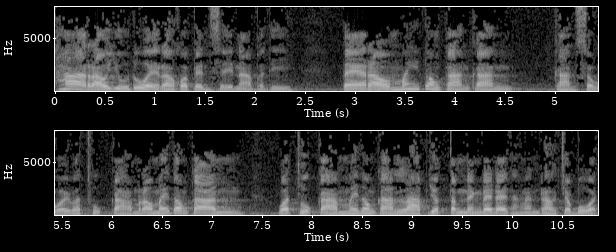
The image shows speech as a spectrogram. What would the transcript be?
ถ้าเราอยู่ด้วยเราก็เป็นเสนาบดี แต่เราไม่ต้องการการการสวยวัตถุกรรมเราไม่ต้องการวัตถุกรรมไม่ต้องการลาบยศตำแหน่งใด ๆ ทั้งนั้นเราจะบวช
